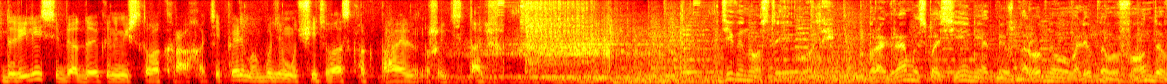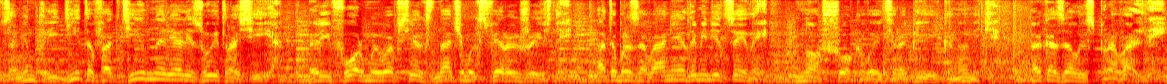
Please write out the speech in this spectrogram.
довели себя до экономического краха. Теперь мы будем учить вас, как правильно жить дальше. 90-е годы. Программы спасения от Международного валютного фонда взамен кредитов активно реализует Россия. Реформы во всех значимых сферах жизни. От образования до медицины. Но шоковая терапия экономики оказалась провальной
